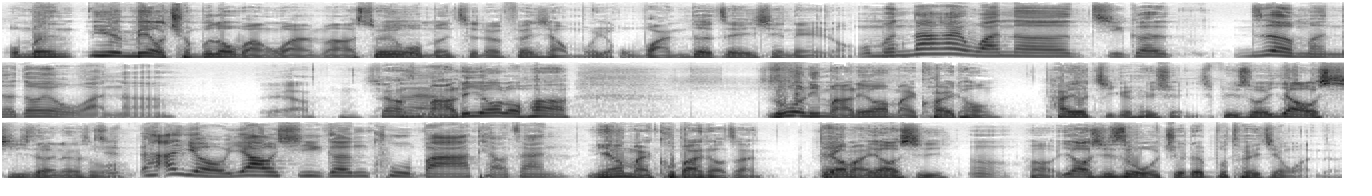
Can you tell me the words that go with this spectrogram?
我们因为没有全部都玩完嘛，所以我们只能分享我们有玩的这一些内容。我们大概玩了几个热门的都有玩了。对啊，像马里欧的话。如果你马里奥买快通，它有几个可以选，比如说耀西的那个什么，它有耀西跟库巴挑战。你要买库巴挑战，不要买耀西。嗯，好，耀西是我绝对不推荐玩的，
